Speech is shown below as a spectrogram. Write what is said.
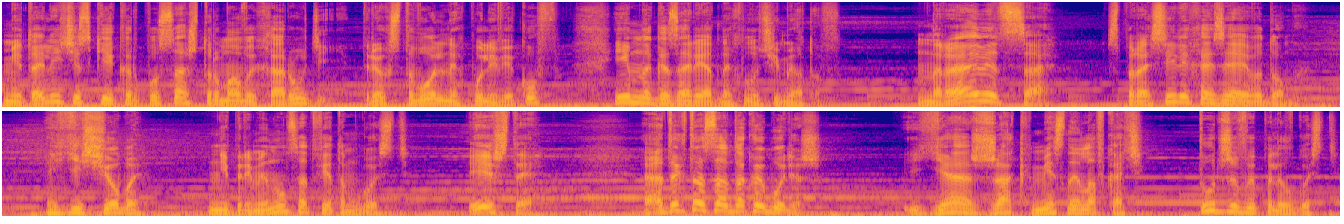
металлические корпуса штурмовых орудий, трехствольных пулевиков и многозарядных лучеметов. «Нравится?» – спросили хозяева дома. «Еще бы!» – не применул с ответом гость. «Ишь ты! А ты кто сам такой будешь?» «Я Жак, местный лавкач», – тут же выпалил гость.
